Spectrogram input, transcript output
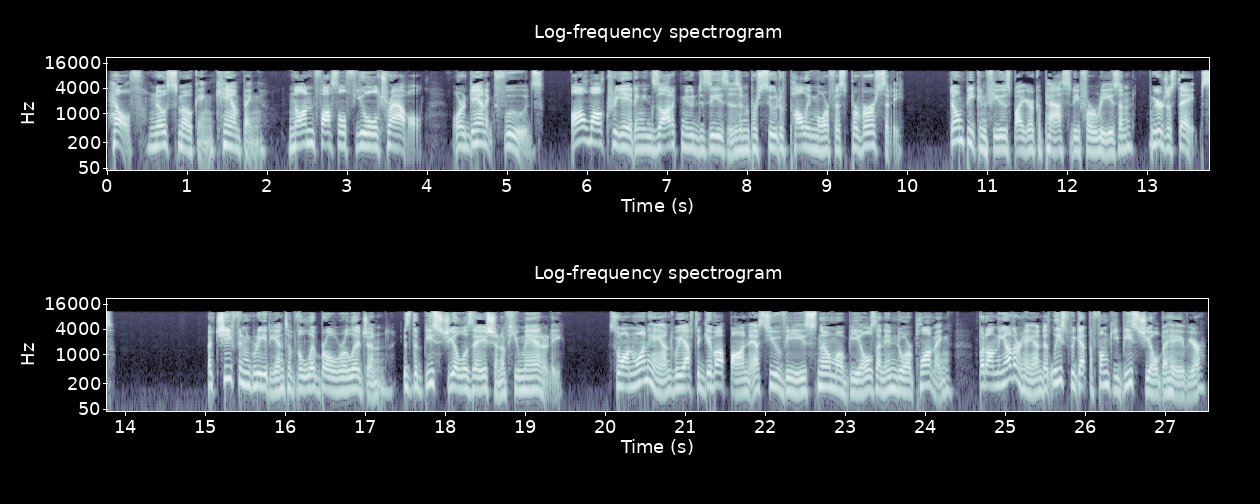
health, no smoking, camping, non fossil fuel travel, organic foods, all while creating exotic new diseases in pursuit of polymorphous perversity. Don't be confused by your capacity for reason. We're just apes. A chief ingredient of the liberal religion is the bestialization of humanity. So, on one hand, we have to give up on SUVs, snowmobiles, and indoor plumbing, but on the other hand, at least we get the funky bestial behavior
